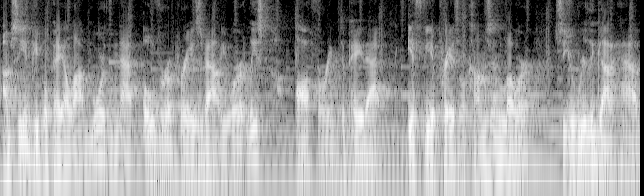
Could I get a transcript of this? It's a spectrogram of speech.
I'm seeing people pay a lot more than that over appraised value or at least offering to pay that if the appraisal comes in lower. So you really gotta have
